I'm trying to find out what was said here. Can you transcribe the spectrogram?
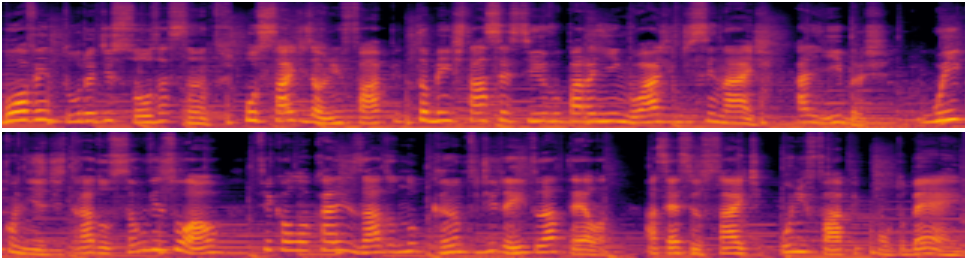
Boaventura de Souza Santos. O site da Unifap também está acessível para linguagem de sinais, a Libras. O ícone de tradução visual fica localizado no canto direito da tela. Acesse o site unifap.br.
